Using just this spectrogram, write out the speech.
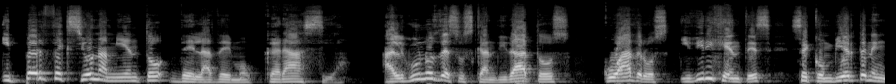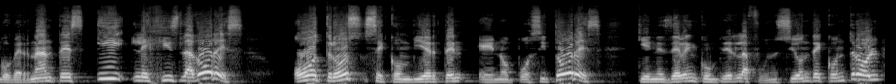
y perfeccionamiento de la democracia. Algunos de sus candidatos, cuadros y dirigentes se convierten en gobernantes y legisladores, otros se convierten en opositores, quienes deben cumplir la función de control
